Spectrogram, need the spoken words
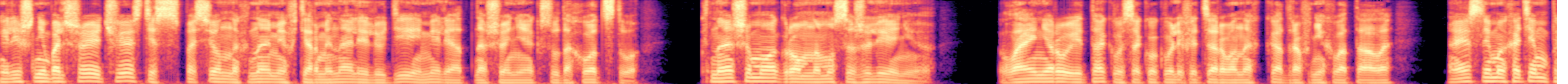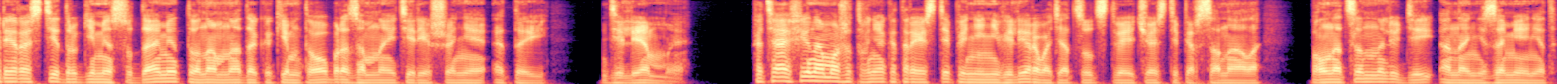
и лишь небольшая часть из спасенных нами в терминале людей имели отношение к судоходству. К нашему огромному сожалению — Лайнеру и так высококвалифицированных кадров не хватало. А если мы хотим прирасти другими судами, то нам надо каким-то образом найти решение этой дилеммы. Хотя Афина может в некоторой степени нивелировать отсутствие части персонала. Полноценно людей она не заменит.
